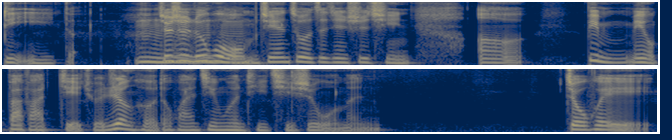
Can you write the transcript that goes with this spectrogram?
第一的。嗯就是如果我嗯们今天做这件事情，呃，并没有办法解决任何的环境问题，其实我们就会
